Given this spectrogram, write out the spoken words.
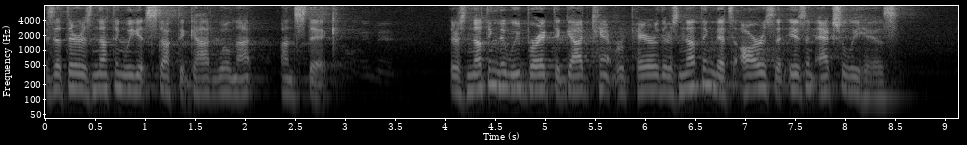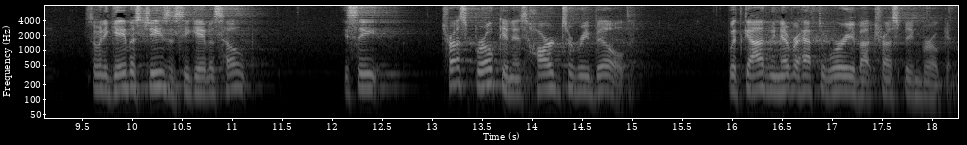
is that there is nothing we get stuck that God will not unstick. There's nothing that we break that God can't repair. There's nothing that's ours that isn't actually his. So when he gave us Jesus, he gave us hope. You see, trust broken is hard to rebuild. With God, we never have to worry about trust being broken.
